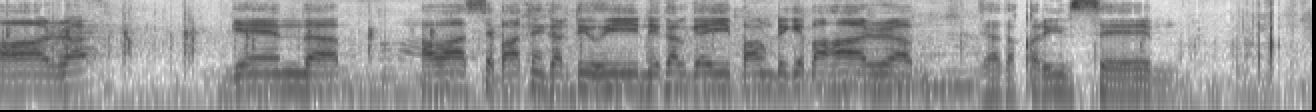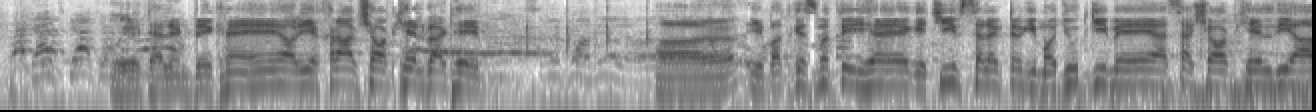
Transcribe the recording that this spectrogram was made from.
और गेंद आवाज़ से बातें करती हुई निकल गई बाउंड्री के बाहर ज़्यादा करीब से ये टैलेंट देख रहे हैं और ये खराब शॉट खेल बैठे और ये बदकिस्मती है कि चीफ सेलेक्टर की मौजूदगी में ऐसा शॉट खेल दिया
